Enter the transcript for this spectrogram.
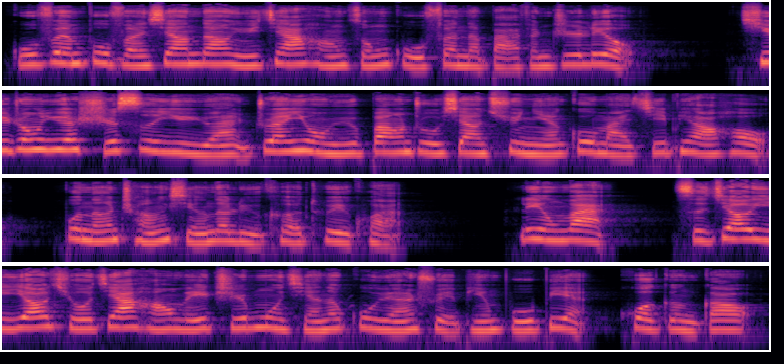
股份部分相当于加航总股份的百分之六，其中约十四亿元专用于帮助向去年购买机票后不能成行的旅客退款。另外，此交易要求加航维持目前的雇员水平不变或更高。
